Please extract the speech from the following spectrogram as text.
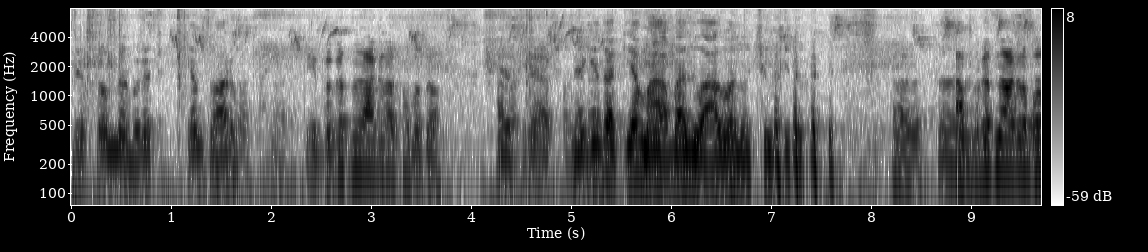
જય સોમનાથ ભગત કેમ છો? હારું એ ભગતનો આગ્રહ ખૂબ હતો. મેં કીધું કેમ આ બાજુ આવવાનું છું? કીધું. આ ભગતનો આગ્રહ બહુ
